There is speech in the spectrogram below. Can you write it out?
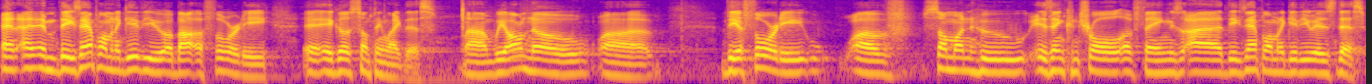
And, and the example I'm going to give you about authority, it goes something like this. Um, we all know uh, the authority of someone who is in control of things. Uh, the example I'm going to give you is this.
